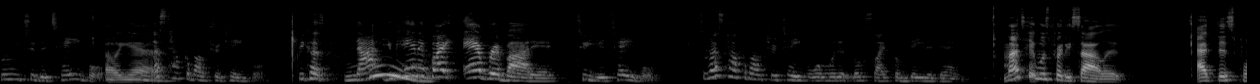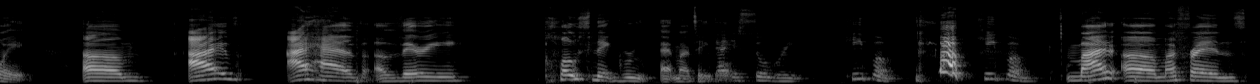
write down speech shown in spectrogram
food to the table. oh yeah. Let's talk about your table because not you can't invite everybody to your table. So let's talk about your table and what it looks like from day to day. my table's pretty solid at this point. Um, I've I have a very close knit group at my table. That is so great. Keep them. Keep them. my uh, my friends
